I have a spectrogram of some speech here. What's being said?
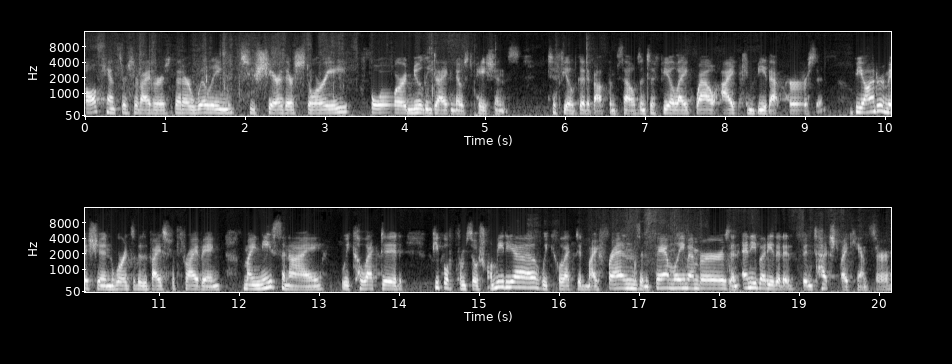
all cancer survivors that are willing to share their story for newly diagnosed patients to feel good about themselves and to feel like, wow, I can be that person. Beyond Remission, Words of Advice for Thriving, my niece and I, we collected people from social media, we collected my friends and family members and anybody that had been touched by cancer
